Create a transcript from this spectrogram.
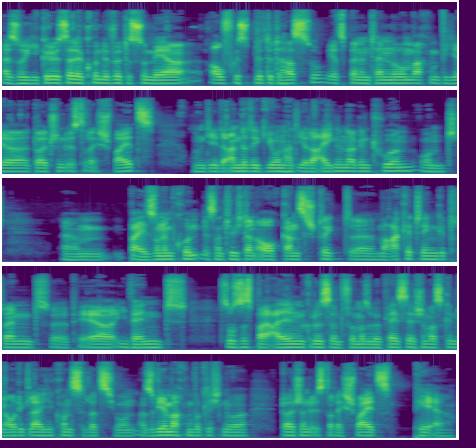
Also je größer der Kunde wird, desto mehr aufgesplittete hast du. Jetzt bei Nintendo machen wir Deutschland, Österreich, Schweiz und jede andere Region hat ihre eigenen Agenturen und ähm, bei so einem Kunden ist natürlich dann auch ganz strikt äh, Marketing getrennt, äh, PR, Event. So ist es bei allen größeren Firmen. Also bei PlayStation war es genau die gleiche Konstellation. Also wir machen wirklich nur Deutschland, Österreich, Schweiz, PR.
